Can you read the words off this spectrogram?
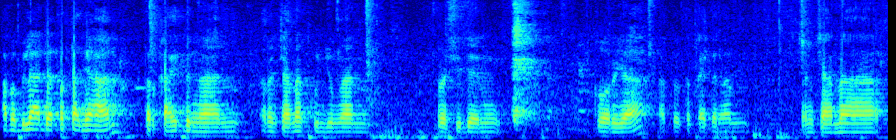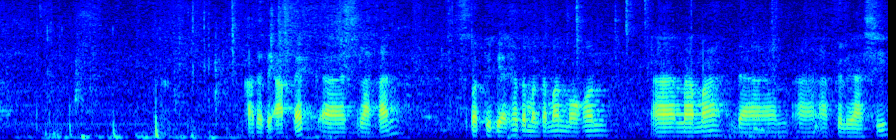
Apabila ada pertanyaan terkait dengan rencana kunjungan Presiden Korea atau terkait dengan rencana KTT APEC, silakan. Seperti biasa teman-teman mohon nama dan afiliasi.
